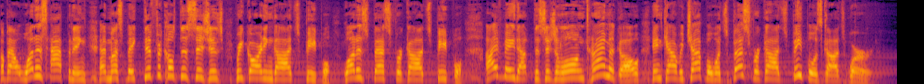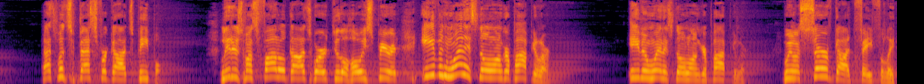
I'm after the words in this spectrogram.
about what is happening and must make difficult decisions regarding God's people. What is best for God's people? I've made that decision a long time ago in Calvary Chapel. What's best for God's people is God's Word. That's what's best for God's people. Leaders must follow God's Word through the Holy Spirit, even when it's no longer popular. Even when it's no longer popular. We must serve God faithfully,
